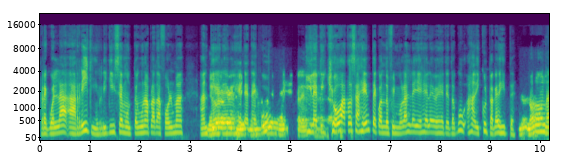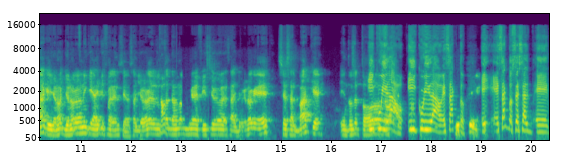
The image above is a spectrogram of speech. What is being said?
recuerda a Ricky. Ricky se montó en una plataforma anti-LGBTQ y le pichó a toda esa gente cuando firmó las leyes LGBTQ. Ajá, disculpa, ¿qué dijiste? No, no, nada, que yo no, yo no creo ni que hay diferencia. O sea, yo creo que tú estás dando un beneficio. O sea, yo creo que es César Vázquez y entonces todo. Y cuidado, y cuidado, exacto. Eh, exacto, César, eh,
